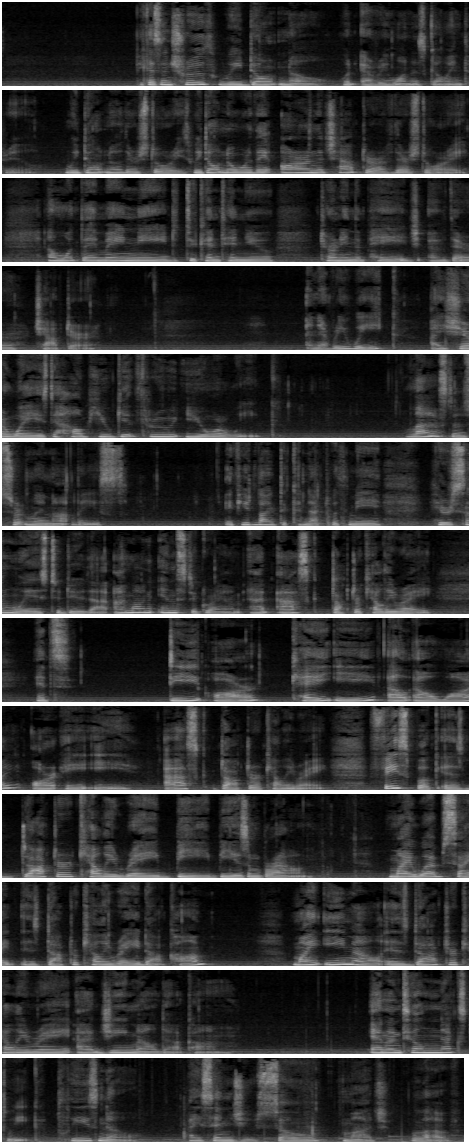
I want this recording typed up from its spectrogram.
Because in truth, we don't know what everyone is going through. We don't know their stories. We don't know where they are in the chapter of their story and what they may need to continue turning the page of their chapter. And every week, I share ways to help you get through your week. Last and certainly not least, if you'd like to connect with me, here's some ways to do that. I'm on Instagram at Ask Dr. Kelly Rae. It's D R K E L L Y R A E. Ask Dr. Kelly Rae. Facebook is Dr. Kelly Rae B. B is in Brown. My website is drkellyrae.com. My email is drkellyrae at gmail.com. And until next week, please know I send you so much love.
